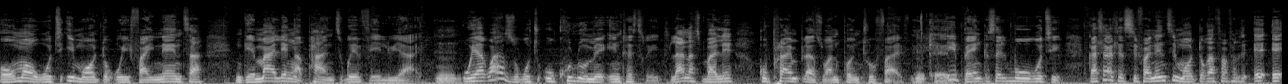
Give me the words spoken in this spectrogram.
uma ukuthi imoto uyifinance ngemali engaphansi kwevalue yayo. Uyakwazi ukuthi ukhulume interest rate. Lana sibale ku prime plus 1.25 Okay. ibhank selibuka ukuthi kahle kahle sifinance imoto ka 500 e- e-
